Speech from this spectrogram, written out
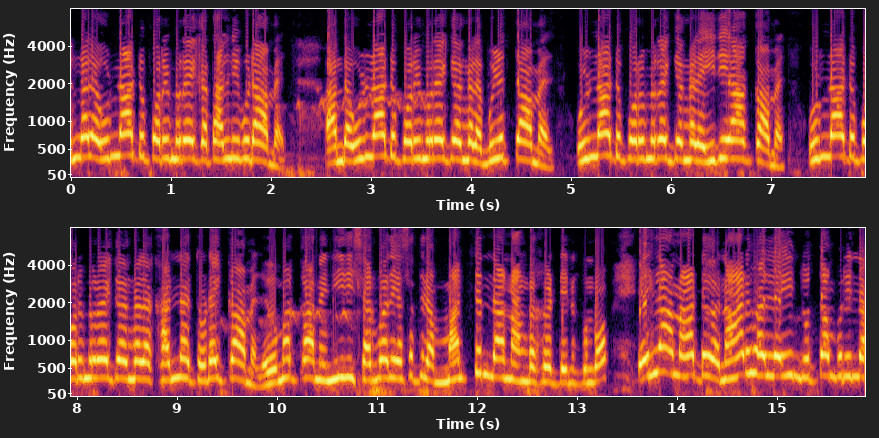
எங்களை உள்நாட்டு பொறிமுறைக்கு தள்ளி விடாமல் அந்த உள்நாட்டு பொறிமுறைக்கு எங்களை வீழ்த்தாமல் உள்நாட்டு பொறுமுறைக்கங்களை இதையாக்காமல் உள்நாட்டு பொறுமுறைக்கங்களை கண்ணை துடைக்காமல் எமக்கான நீதி சர்வதேசத்துல மட்டும்தான் நாங்க கேட்டிருக்கின்றோம். எல்லா நாட்டு நாடுகள்லையும் யுத்தம் புரிந்த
